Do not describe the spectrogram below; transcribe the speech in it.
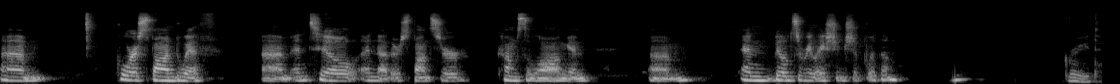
um, correspond with um, until another sponsor comes along and um, and builds a relationship with them. Great.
